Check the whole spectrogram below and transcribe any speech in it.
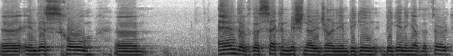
uh, in this whole um, end of the second missionary journey and begin, beginning of the third.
